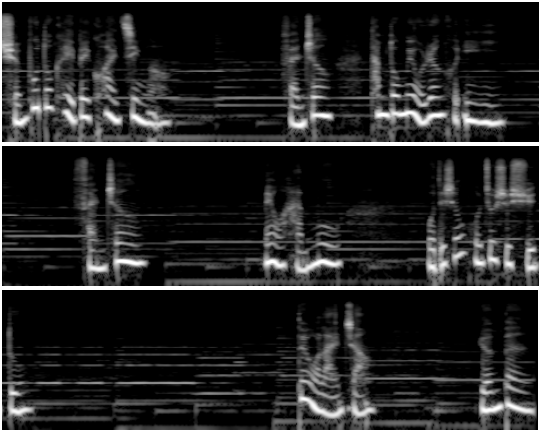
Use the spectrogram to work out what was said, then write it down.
全部都可以被快进啊！反正他们都没有任何意义。反正没有寒木，我的生活就是虚度。对我来讲，原本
